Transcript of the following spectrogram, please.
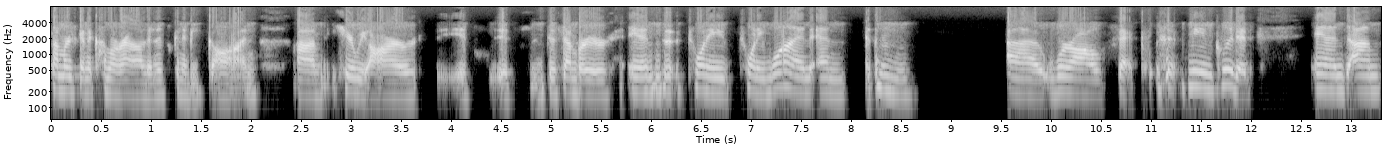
summer's going to come around and it's going to be gone um, here we are. It's it's December in 2021, and uh, we're all sick, me included. And um,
